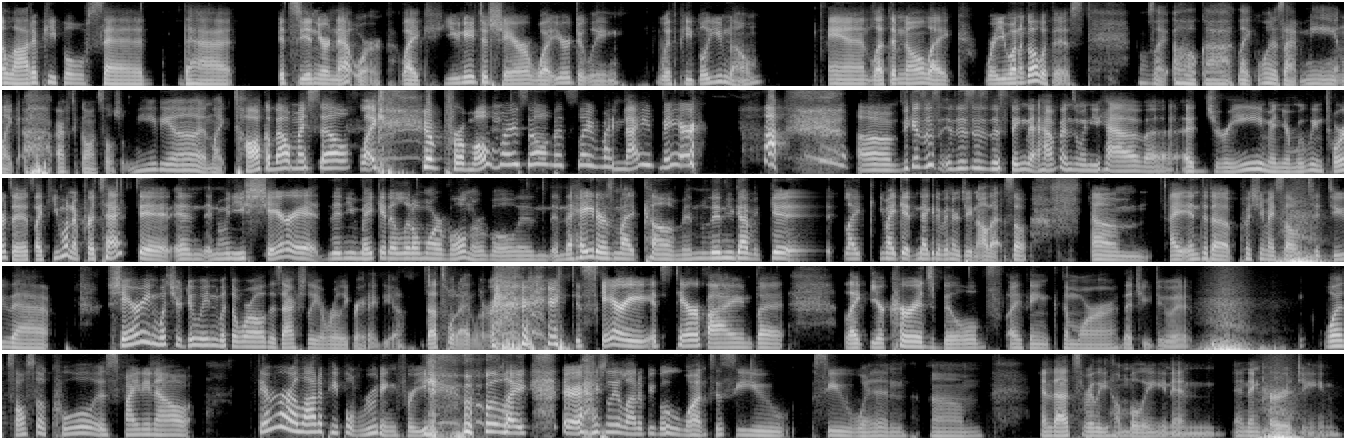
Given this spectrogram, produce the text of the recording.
a lot of people said that it's in your network. Like you need to share what you're doing with people you know and let them know like where you want to go with this. I was like, oh God, like, what does that mean? Like, ugh, I have to go on social media and like talk about myself, like promote myself. It's like my nightmare. um, because this this is this thing that happens when you have a, a dream and you're moving towards it. It's like you want to protect it, and and when you share it, then you make it a little more vulnerable, and and the haters might come, and then you got to get like you might get negative energy and all that. So, um, I ended up pushing myself to do that sharing what you're doing with the world is actually a really great idea. That's what I learned. it's scary, it's terrifying, but like your courage builds, I think, the more that you do it. What's also cool is finding out there are a lot of people rooting for you. like there are actually a lot of people who want to see you see you win. Um, and that's really humbling and and encouraging.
